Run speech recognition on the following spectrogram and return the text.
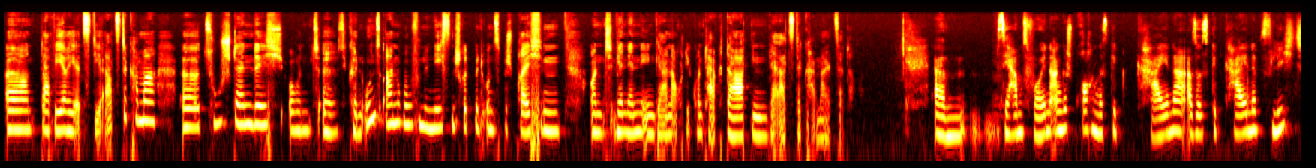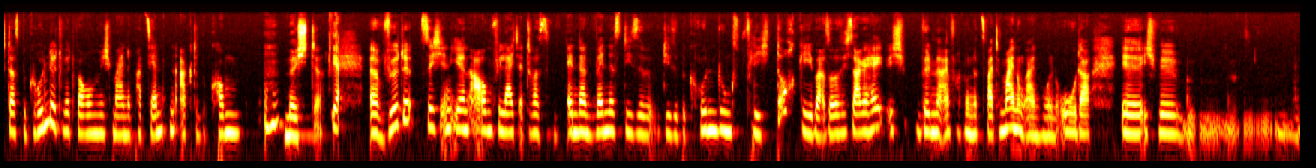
Äh, da wäre jetzt die Ärztekammer äh, zuständig und äh, Sie können uns anrufen, den nächsten Schritt mit uns besprechen und wir nennen Ihnen gerne auch die Kontaktdaten der Ärztekammer etc. Ähm, Sie haben es vorhin angesprochen, es gibt keine, also es gibt keine Pflicht, dass begründet wird, warum ich meine Patientenakte bekommen mhm. möchte. Ja. Äh, würde sich in Ihren Augen vielleicht etwas ändern, wenn es diese, diese Begründungspflicht doch gäbe? Also, dass ich sage, hey, ich will mir einfach nur eine zweite Meinung einholen oder äh, ich will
